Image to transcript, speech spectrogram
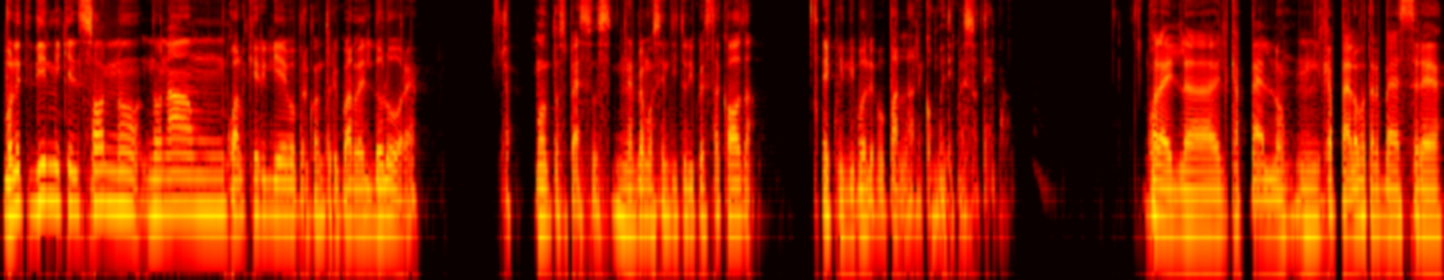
Volete dirmi che il sonno non ha un qualche rilievo per quanto riguarda il dolore? Cioè, molto spesso ne abbiamo sentito di questa cosa e quindi volevo parlare con voi di questo tema. Qual è il, il cappello? Il cappello potrebbe essere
